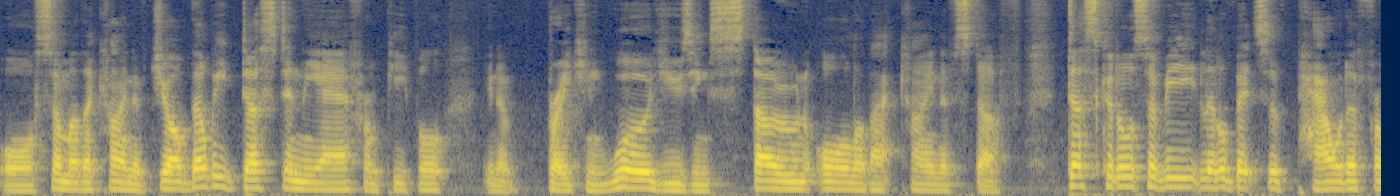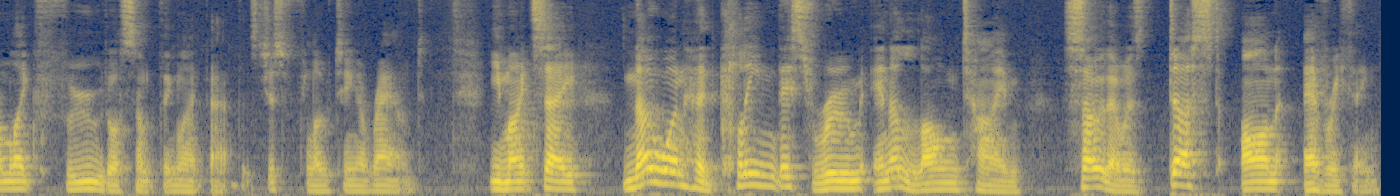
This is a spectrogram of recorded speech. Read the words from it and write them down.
or some other kind of job, there'll be dust in the air from people, you know, breaking wood, using stone, all of that kind of stuff. Dust could also be little bits of powder from like food or something like that that's just floating around. You might say, no one had cleaned this room in a long time, so there was dust on everything.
